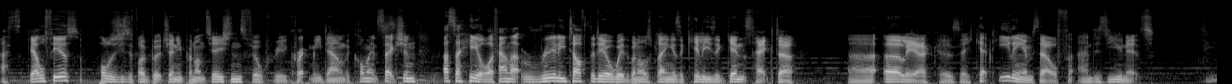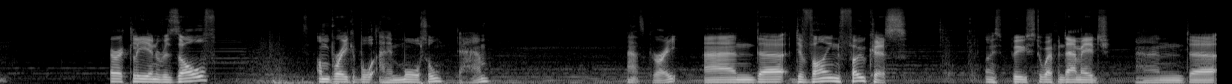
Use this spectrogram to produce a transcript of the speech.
Asclepius. Apologies if I butcher any pronunciations. Feel free to correct me down in the comment section. That's a heal. I found that really tough to deal with when I was playing as Achilles against Hector uh, earlier because he kept healing himself and his units. Heraclean Resolve. He's unbreakable and immortal. Damn. That's great. And uh, Divine Focus. Nice boost to weapon damage and uh,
